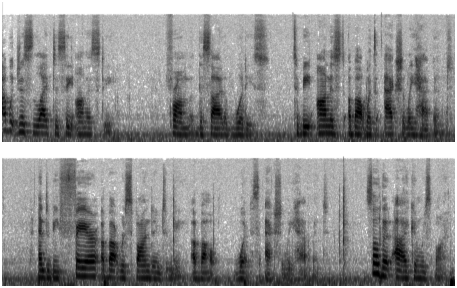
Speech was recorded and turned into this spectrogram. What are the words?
I would just like to see honesty from the side of Woody's, to be honest about what's actually happened, and to be fair about responding to me about what's actually happened, so that I can respond.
